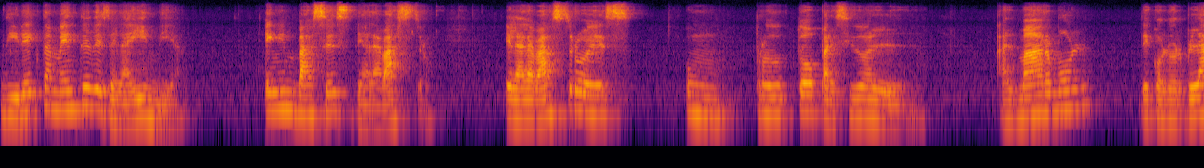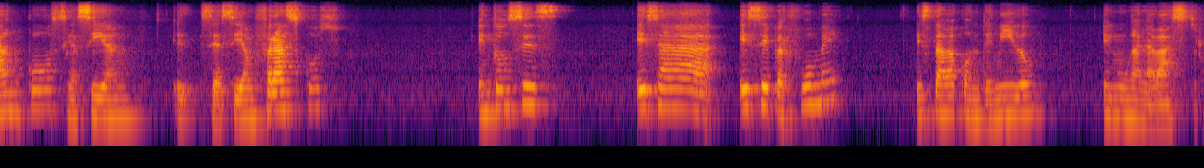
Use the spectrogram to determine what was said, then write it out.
directamente desde la India en envases de alabastro. El alabastro es un producto parecido al, al mármol, de color blanco, se hacían, eh, se hacían frascos. Entonces, ese perfume estaba contenido en un alabastro.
